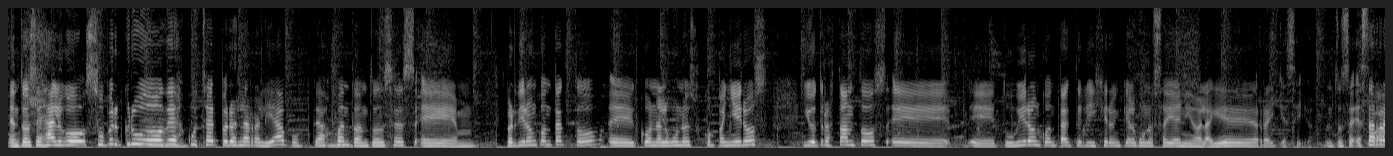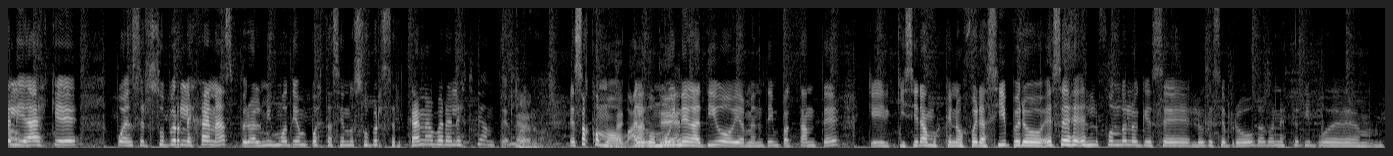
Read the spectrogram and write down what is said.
Entonces algo súper crudo de Mm. escuchar, pero es la realidad, pues, te das Mm. cuenta. Entonces eh, perdieron contacto eh, con algunos de sus compañeros y otros tantos eh, eh, tuvieron contacto y le dijeron que algunos habían ido a la guerra y qué sé yo. Entonces esas Wow. realidades que pueden ser súper lejanas, pero al mismo tiempo está siendo súper cercana para el estudiante. Claro. Eso es como Impactante. algo muy negativo, obviamente impactante, que quisiéramos que no fuera así, pero ese es el fondo lo que se, lo que se provoca con este tipo de...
